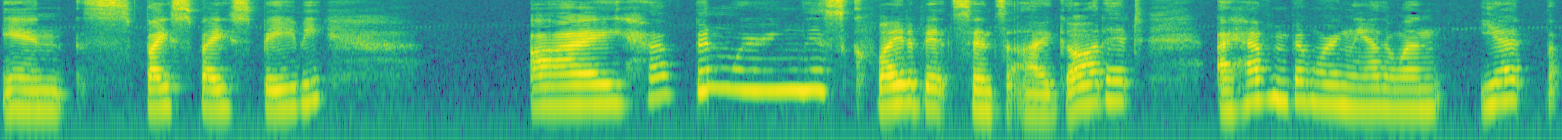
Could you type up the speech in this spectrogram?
in Spice Spice Baby. I have been wearing this quite a bit since I got it. I haven't been wearing the other one yet, but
